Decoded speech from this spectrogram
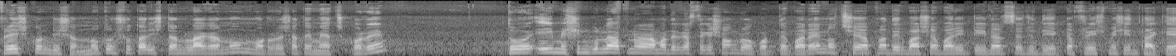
ফ্রেশ কন্ডিশন, নতুন সুতার স্ট্যান্ড লাগানো, মোটরের সাথে ম্যাচ করে। তো এই মেশিনগুলো আপনারা আমাদের কাছ থেকে সংগ্রহ করতে পারেন। হচ্ছে আপনাদের বাসা বাড়ি টেইলার্সে যদি একটা ফ্রেশ মেশিন থাকে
